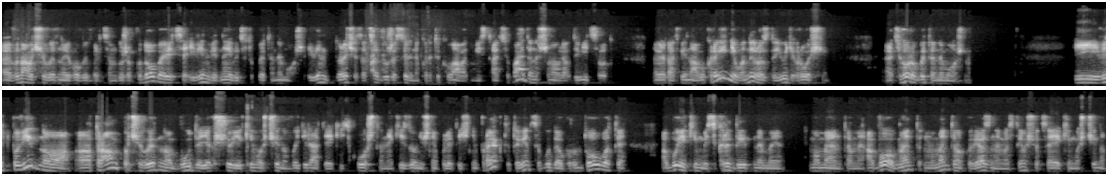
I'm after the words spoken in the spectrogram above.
Е, Вона, очевидно, його виборцям дуже подобається, і він від неї відступити не може. І він, до речі, за це дуже сильно критикував адміністрацію Байдена, що мовляв, дивіться, от, наприклад, війна в Україні, вони роздають гроші. Е, Цього робити не можна. І відповідно Трамп, очевидно, буде, якщо якимось чином виділяти якісь кошти на якісь зовнішньополітичні проекти, то він це буде обґрунтовувати або якимись кредитними моментами, або моментами пов'язаними з тим, що це якимось чином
